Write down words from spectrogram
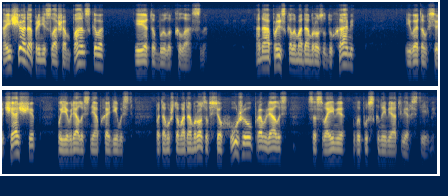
А еще она принесла шампанского, и это было классно. Она опрыскала мадам Розу духами, и в этом все чаще появлялась необходимость, потому что мадам Роза все хуже управлялась со своими выпускными отверстиями.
